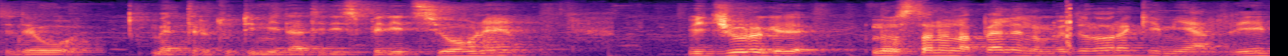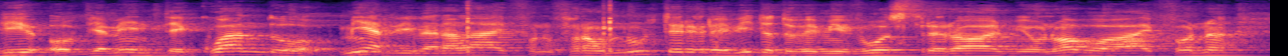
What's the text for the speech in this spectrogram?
devo mettere tutti i miei dati di spedizione. Vi giuro che non sto nella pelle, non vedo l'ora che mi arrivi. Ovviamente quando mi arriverà l'iPhone farò un ulteriore video dove mi mostrerò il mio nuovo iPhone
